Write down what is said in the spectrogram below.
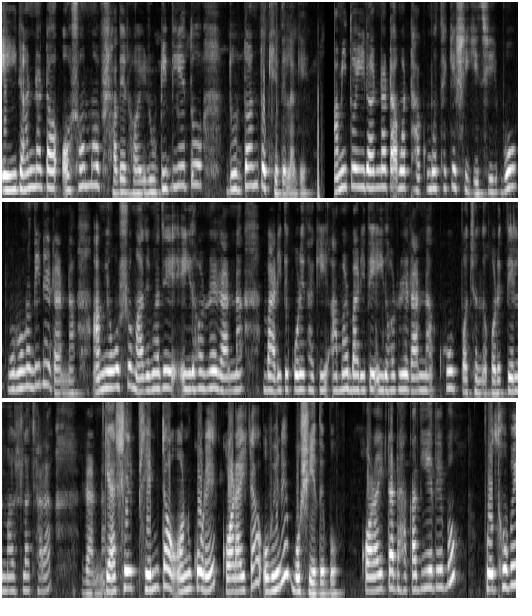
এই রান্নাটা অসম্ভব স্বাদের হয়। রুটি দিয়ে তো দুর্দান্ত খেতে লাগে। আমি তো এই রান্নাটা আমার ঠাকুমা থেকে শিখেছি। বহু পুরোনো দিনের রান্না। আমি অবশ্য মাঝে মাঝে এই ধরনের রান্না বাড়িতে করে থাকি। আমার বাড়িতে এই ধরনের রান্না খুব পছন্দ করে, তেল মশলা ছাড়া রান্না। গ্যাসের ফ্লেমটা অন করে কড়াইটা ওভেনে বসিয়ে দেব। কড়াইটা ঢাকা দিয়ে দেব। প্রথমে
